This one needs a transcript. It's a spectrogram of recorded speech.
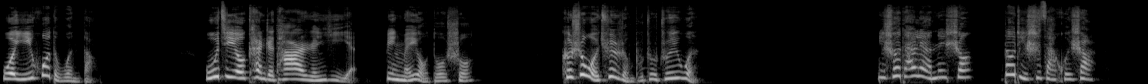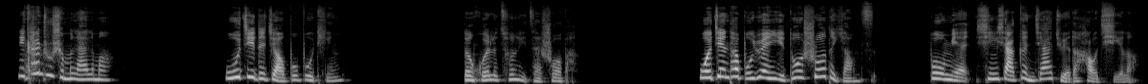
我疑惑的问道。无忌又看着他二人一眼，并没有多说，可是我却忍不住追问：“你说他俩那伤到底是咋回事儿？你看出什么来了吗？”无忌的脚步不停，等回了村里再说吧。我见他不愿意多说的样子，不免心下更加觉得好奇了。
